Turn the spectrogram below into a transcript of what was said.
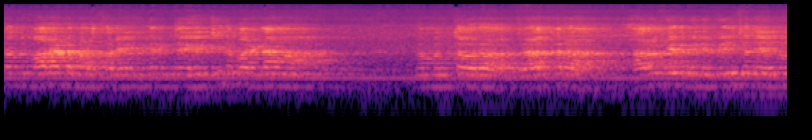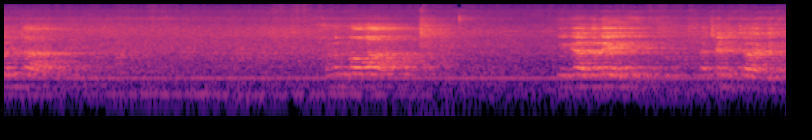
ತಂದು ಮಾರಾಟ ಮಾಡ್ತಾರೆ. ಇದರಿಂದ ಹೆಚ್ಚಿನ ಪರಿಣಾಮ ನಮ್ಮಂಥವರ ಗ್ರಾಹಕರ ಆರೋಗ್ಯದ ಮೇಲೆ ಬೀಳುತ್ತದೆ ಅನ್ನುವಂಥ ಅನುಭವ ಈಗಾಗಲೇ ಪ್ರಚಲಿತವಾಗಿದೆ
